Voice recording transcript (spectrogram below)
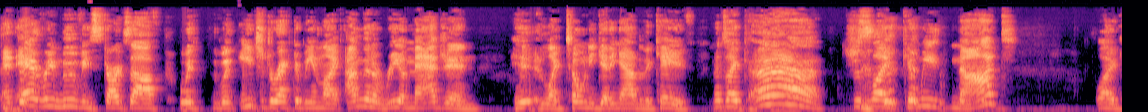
And every movie starts off with with each director being like, "I'm gonna reimagine hi like Tony getting out of the cave." And it's like, ah, just like, can we not? Like,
